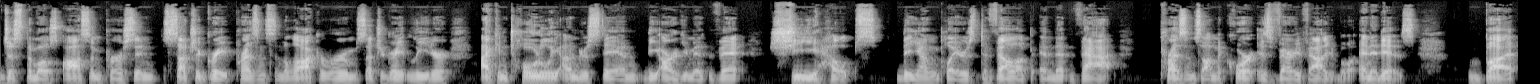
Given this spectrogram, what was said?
just the most awesome person, such a great presence in the locker room, such a great leader. I can totally understand the argument that she helps the young players develop and that that presence on the court is very valuable and it is. But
